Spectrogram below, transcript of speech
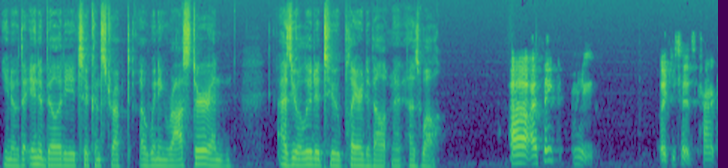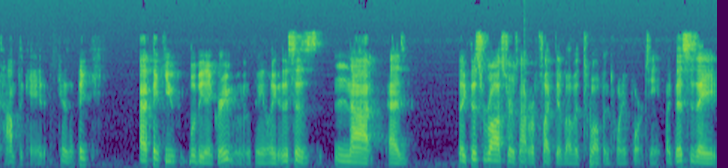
you know the inability to construct a winning roster and as you alluded to player development as well? Uh, i think i mean like you said it's kind of complicated because i think i think you will be in agreement with me. Like this is not as like this roster is not reflective of a 12 and 2014 like this is a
